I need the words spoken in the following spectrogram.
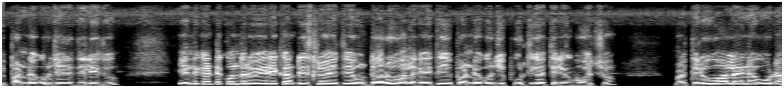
పండగ పండుగ గురించి అయితే తెలియదు ఎందుకంటే కొందరు వేరే కంట్రీస్లో అయితే ఉంటారు. వాళ్ళకైతే ఈ పండుగ గురించి పూర్తిగా తెలియకపోవచ్చు. మన తెలుగు వాళ్ళైనా కూడా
